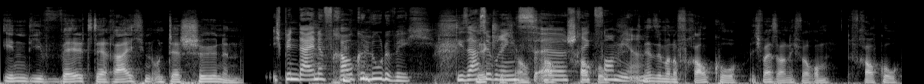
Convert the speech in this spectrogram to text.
in die Welt der Reichen und der Schönen. Ich bin deine Frauke Ludewig. Die saß Wirklich, übrigens auch Frau- äh, schräg Frauko. vor Ich mir. nenne sie immer noch Frauko. Ich weiß auch nicht warum. Frauko.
